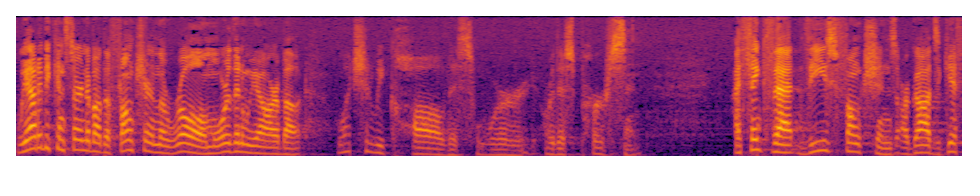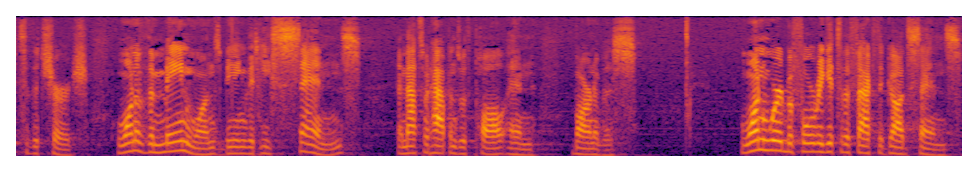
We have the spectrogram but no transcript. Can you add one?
We ought to be concerned about the function and the role more than we are about what should we call this word or this person. I think that these functions are God's gift to the church. One of the main ones being that he sends, and that's what happens with Paul and Barnabas. One word before we get to the fact that God sends.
